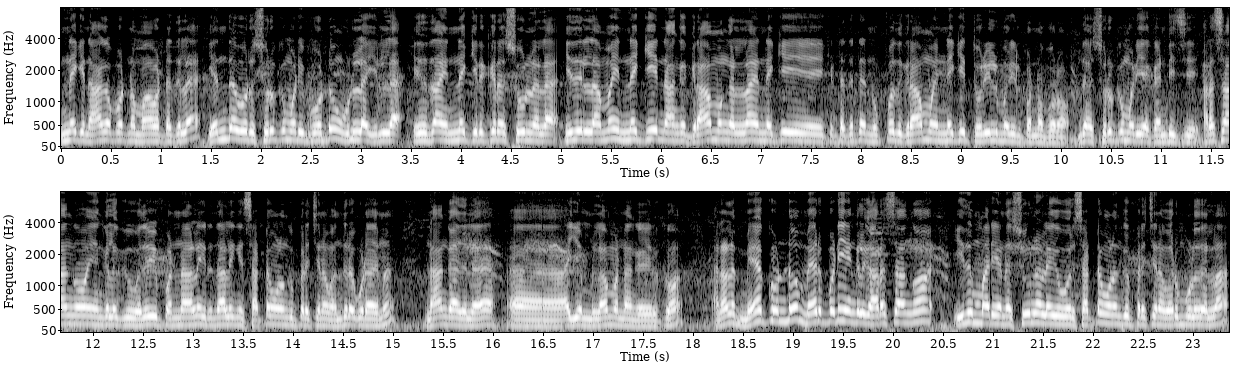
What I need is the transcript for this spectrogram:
இன்னைக்கு நாகப்பட்டினம் மாவட்டத்தில் எந்த ஒரு சுருக்குமடி போட்டும் உள்ள இல்லை. இதுதான் இன்னைக்கு இருக்கிற சூழ்நிலை. இது இல்லாமல் இன்னைக்கு நாங்கள் கிராமங்கள்லாம் இன்னைக்கு கிட்டத்தட்ட முப்பது கிராமம் இன்னைக்கு தொழில் முறையில் பண்ண போகிறோம் இந்த சுருக்குமடியை கண்டிச்சு அரசாங்கம் எங்களுக்கு உதவி பண்ணாலும் இருந்தாலும் இங்கே சட்டம் ஒழுங்கு பிரச்சனை வந்துடக்கூடாதுன்னு நாங்கள் அதில் ஐயம் இல்லாமல் நாங்கள் இருக்கோம். அதனால் மேற்கொண்டும் மேற்படி எங்களுக்கு அரசாங்கம் இது மாதிரியான சூழ்நிலை ஒரு சட்டம் ஒழுங்கு பிரச்சனை வரும்பொழுதெல்லாம்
